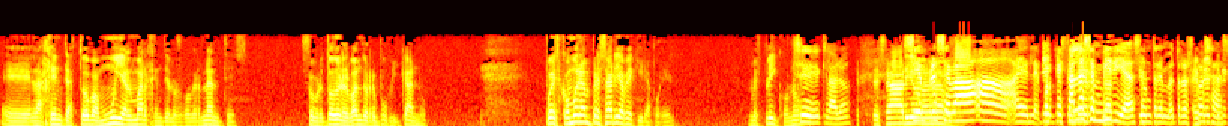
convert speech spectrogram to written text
eh, la gente actuaba muy al margen de los gobernantes, sobre todo en el bando republicano, pues como era empresario había que ir a por él. Me explico, ¿no? Sí, claro. Siempre se va a... porque están las envidias, entre otras cosas.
